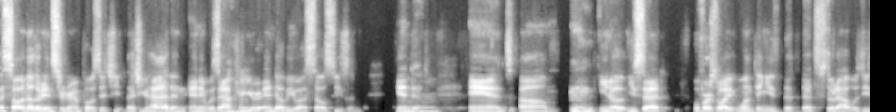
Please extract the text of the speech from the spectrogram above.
I saw another Instagram post that you that you had, and and it was after mm-hmm. your NWSL season ended, mm-hmm. and um, you know, you said, well, first of all, one thing you that that stood out was you,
